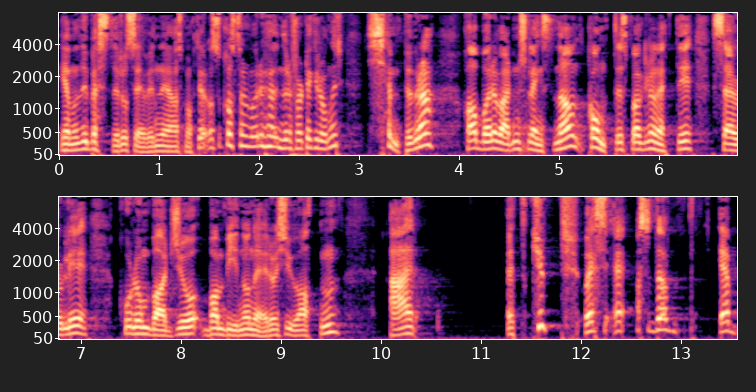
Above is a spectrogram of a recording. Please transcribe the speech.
en av de beste rosévinene jeg har smakt i år. Og så koster den bare 140 kroner. Kjempebra. Har bare verdens lengste navn. Conte Spaglionetti Sauli Colombaggio Bambino Nero 2018 er et kupp. Og jeg, jeg, altså, det, jeg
